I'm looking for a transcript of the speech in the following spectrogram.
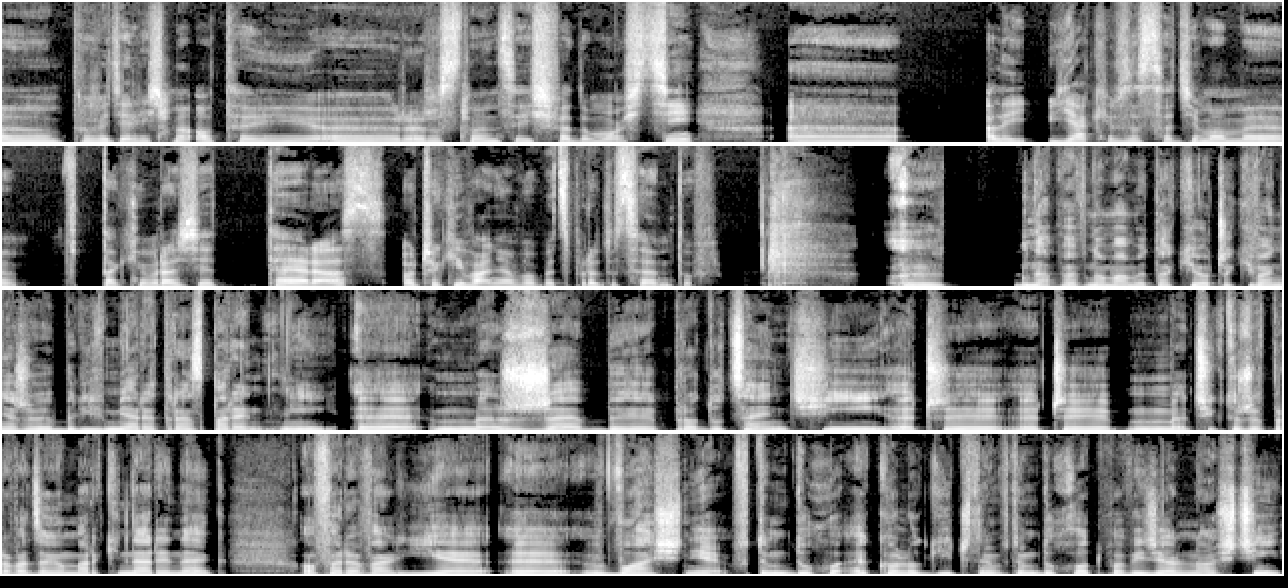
E, powiedzieliśmy o tej e, rosnącej świadomości, ale jakie w zasadzie mamy w takim razie teraz oczekiwania wobec producentów? Na pewno mamy takie oczekiwania, żeby byli w miarę transparentni, e, żeby producenci e, czy, e, czy ci, którzy wprowadzają marki na rynek, oferowali je właśnie w tym duchu ekologicznym, w tym duchu odpowiedzialności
